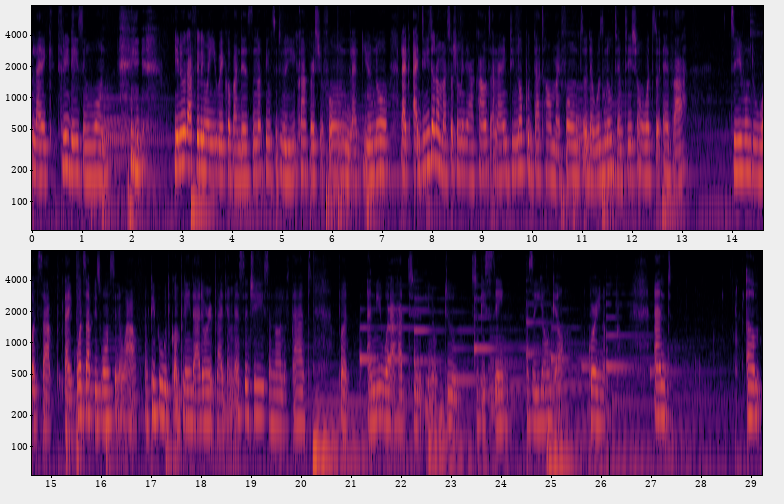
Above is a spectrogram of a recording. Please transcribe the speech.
like three days in one. you know that feeling when you wake up and there's nothing to do you can't press your phone like you know like i deleted all my social media accounts and i did not put data on my phone so there was no temptation whatsoever to even do whatsapp like whatsapp is once in a while and people would complain that i don't reply their messages and all of that but i knew what i had to you know do to be sane as a young girl growing up and um,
